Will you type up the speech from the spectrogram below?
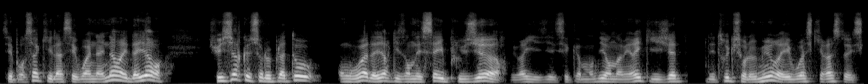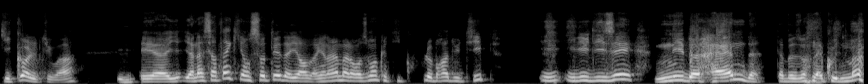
c'est pour ça qu'il a ces one-liners. Et d'ailleurs, je suis sûr que sur le plateau, on voit d'ailleurs qu'ils en essayent plusieurs. Tu vois, c'est comme on dit en Amérique, ils jettent des trucs sur le mur et ils voient ce qui reste, ce qui colle, tu vois. Mm. Et euh, il y en a certains qui ont sauté d'ailleurs. Il y en a un malheureusement qui coupe le bras du type. Il, il lui disait Need a hand, tu as besoin d'un coup de main.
